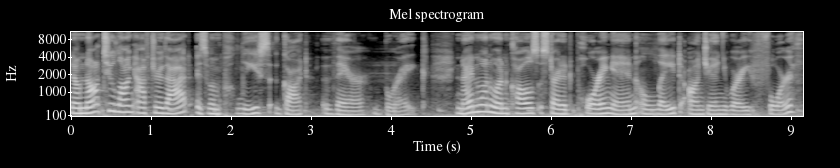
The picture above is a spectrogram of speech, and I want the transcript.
Now not too long after that is when police got their break. 911 calls started pouring in late on January 4th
